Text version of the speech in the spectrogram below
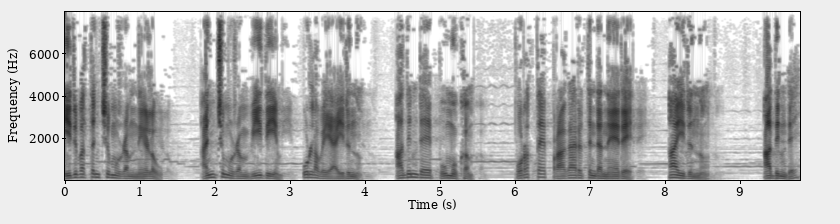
ഇരുപത്തഞ്ച് മുഴം നീളവും അഞ്ചു മുഴം വീതിയും ഉള്ളവയായിരുന്നു. അതിന്റെ പൂമുഖം പുറത്തെ പ്രാകാരത്തിന്റെ നേരെ ആയിരുന്നു. അതിന്റെ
